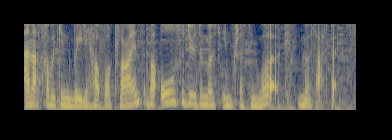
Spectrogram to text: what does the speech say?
and that's how we can really help our clients, but also do the most interesting work in most aspects.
